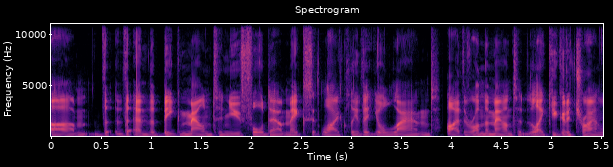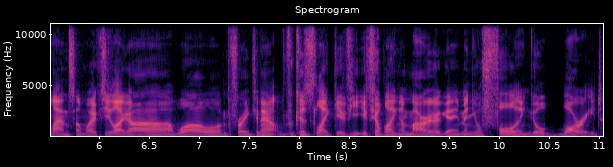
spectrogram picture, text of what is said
um, the, the, and the big mountain you fall down makes it likely that you'll land either on the mountain, like you're gonna try and land somewhere because you're like, ah, whoa, I'm freaking out. Because like if you, if you're playing a Mario game and you're falling, you're worried.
